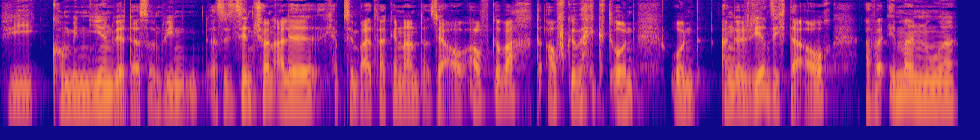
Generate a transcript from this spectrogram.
wie kombinieren wir das und wie, also sie sind schon alle, ich habe es im Beitrag genannt, sehr aufgewacht, aufgeweckt und, und engagieren sich da auch, aber immer nur,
